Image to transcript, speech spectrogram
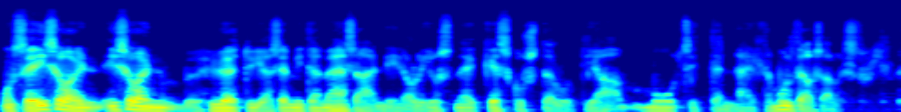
Mutta se isoin, isoin hyöty ja se, mitä mä sain, niin oli just ne keskustelut ja muut sitten näiltä muilta osallistujilta.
